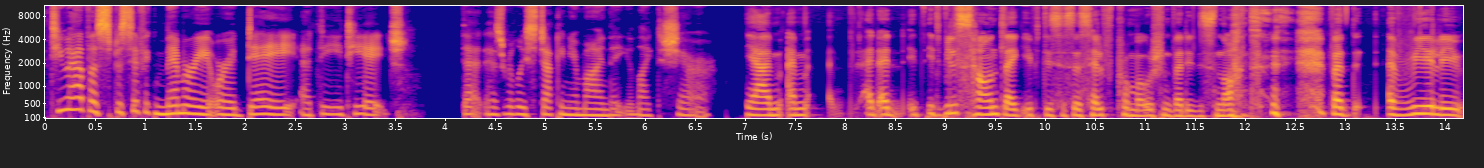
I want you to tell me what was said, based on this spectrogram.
Do you have a specific memory or a day at the ETH? That has really stuck in your mind that you'd like to share? Yeah, I'm. I'm I, I, it, it will sound like if this is a self promotion, but it is not. but a really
